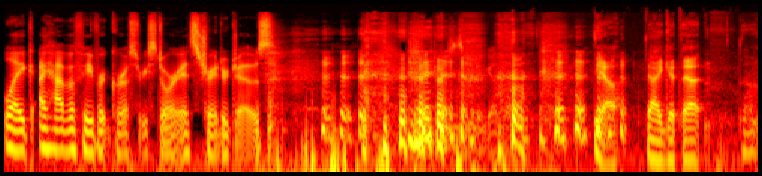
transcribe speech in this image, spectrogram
like I have a favorite grocery store, it's Trader Joe's. yeah, yeah, I get that. So.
